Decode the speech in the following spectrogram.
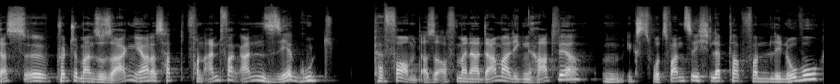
Das äh, könnte man so sagen. Ja, das hat von Anfang an sehr gut performt. Also auf meiner damaligen Hardware, X220 Laptop von Lenovo,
